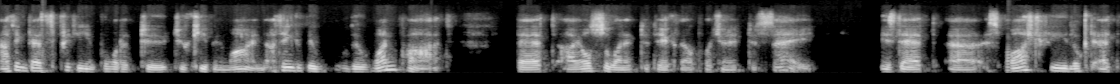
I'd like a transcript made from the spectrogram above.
I think that's pretty important to to keep in mind. I think the the one part that I also wanted to take the opportunity to say is that uh, SPICE-3 looked at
